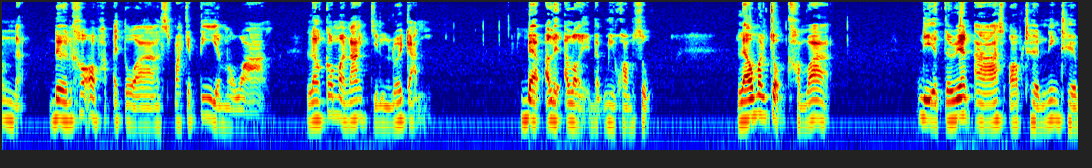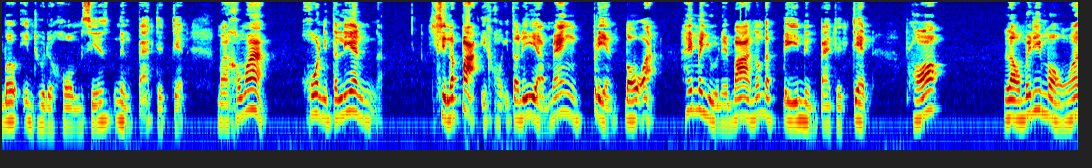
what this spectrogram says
นน่ะ เดินเข้าเอาไอตัวสปาเกตตี้มาวาง แล้วก็มานั่งกินด้วยกัน แบบอร่อยอร่อยแบบมีความสุข แล้วมันจบคำว่า The Italian art of turning table into the home since 1877 หมายความว่าคนอิตาเลียนศิลปะอีกของอิตาลีอะแม่งเปลี่ยนโต๊ะอะให้มาอยู่ในบ้านตั้งแต่ปี 1877 เพราะเราไม่ได้มองว่า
